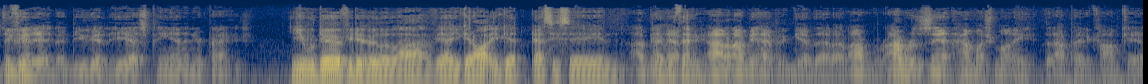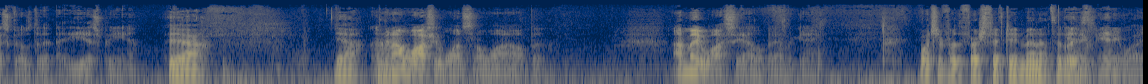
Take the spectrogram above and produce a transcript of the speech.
Do if you get it? Do you get ESPN in your package? You would do if you do Hulu Live. Yeah, you get all you get SEC and I'd be everything. happy. I don't. know, I'd be happy to give that up. I, I resent how much money that I pay to Comcast goes to ESPN. Yeah. Yeah. I mean, I watch it once in a while, but I may watch the Alabama game watch it for the first 15 minutes at Any, least. anyway.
